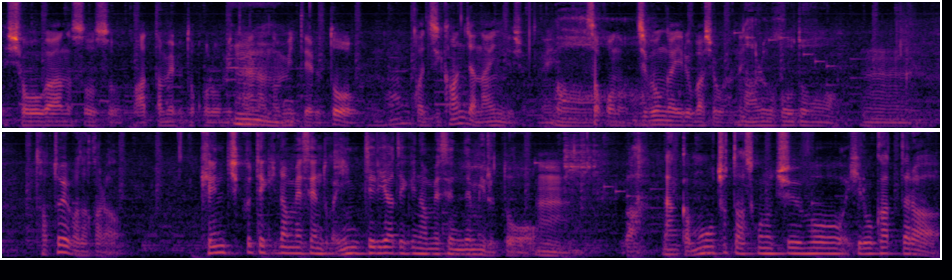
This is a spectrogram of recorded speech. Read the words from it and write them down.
生姜のソースをこう温めるところみたいなのを見てると、なんか時間じゃないんでしょうね。そこの自分がいる場所がね。なるほど。うん。例えばだから建築的な目線とかインテリア的な目線で見ると、うん。わなんかもうちょっとあそこの厨房広かったら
